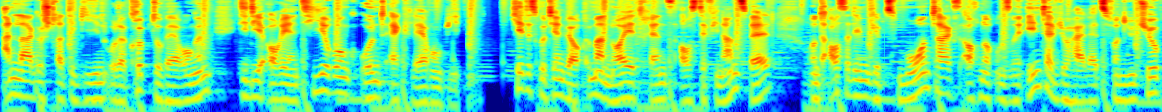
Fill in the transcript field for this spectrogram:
Anlagestrategien oder Kryptowährungen, die dir Orientierung und Erklärung bieten. Hier diskutieren wir auch immer neue Trends aus der Finanzwelt und außerdem gibt's montags auch noch unsere Interview-Highlights von YouTube,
